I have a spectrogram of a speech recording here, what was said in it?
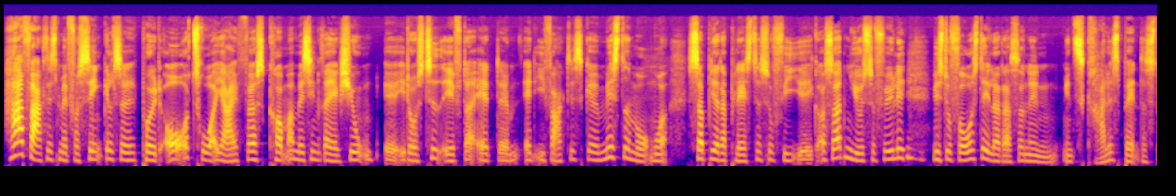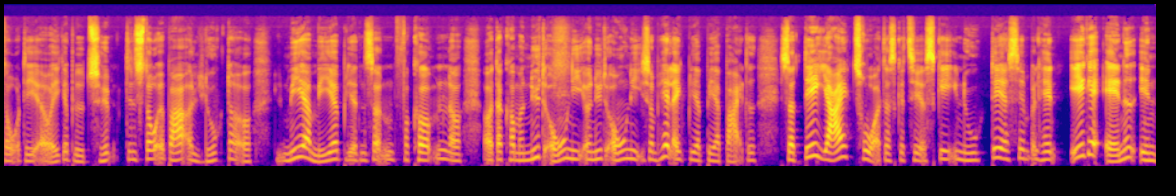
har faktisk med forsinkelse på et år, tror jeg, først kommer med sin reaktion øh, et års tid efter, at, øh, at I faktisk øh, mistede mormor, så bliver der plads til Sofie. Ikke? Og så er den jo selvfølgelig, mm. hvis du forestiller dig sådan en, en skraldespand, der står der og ikke er blevet tømt, den står jo bare og lugter, og mere og mere bliver den sådan forkommen, og, og der kommer nyt oveni og nyt oveni, som heller ikke bliver bearbejdet. Så det jeg tror, der skal til at ske nu, det er simpelthen ikke andet end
